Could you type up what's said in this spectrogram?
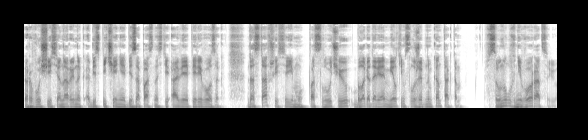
рвущейся на рынок обеспечения безопасности авиаперевозок, доставшийся ему по случаю благодаря мелким служебным контактам. Всунул в него рацию.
